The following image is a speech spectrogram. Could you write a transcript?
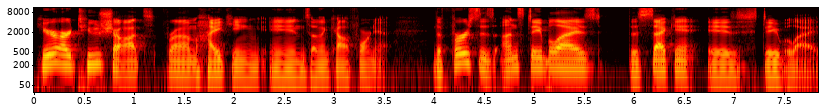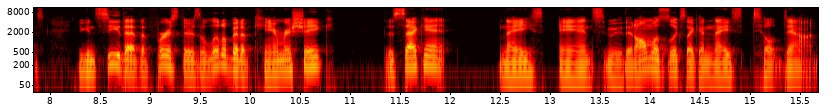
Here are two shots from hiking in Southern California. The first is unstabilized, the second is stabilized. You can see that the first, there's a little bit of camera shake. The second, nice and smooth. It almost looks like a nice tilt down.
